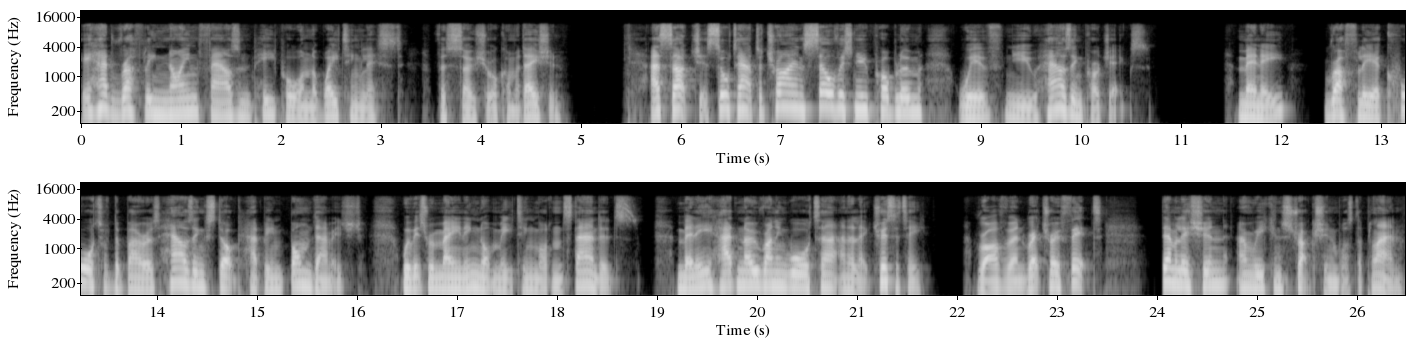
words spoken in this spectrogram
It had roughly 9,000 people on the waiting list for social accommodation. As such, it sought out to try and solve this new problem with new housing projects. Many, roughly a quarter of the borough's housing stock had been bomb damaged, with its remaining not meeting modern standards. Many had no running water and electricity. Rather than retrofit, demolition and reconstruction was the plan.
